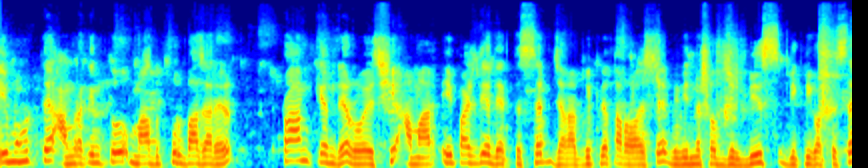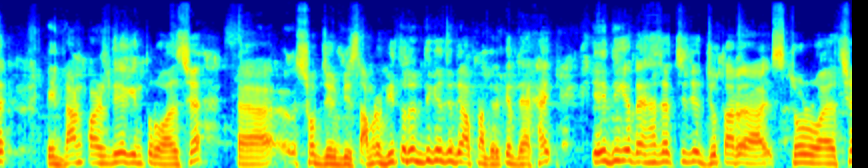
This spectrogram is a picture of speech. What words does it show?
এই মুহূর্তে আমরা কিন্তু মাধবপুর বাজারের প্রাণ কেন্দ্রে রয়েছি। আমার এই পাশ দিয়ে দেখতেছেন যারা বিক্রেতা রয়েছে, বিভিন্ন সবজির বীজ বিক্রি করতেছে, এই ডান পাশ দিয়ে কিন্তু রয়েছে সবজির বীজ। আমরা ভিতরের দিকে যদি আপনাদেরকে দেখাই এই দিকে দেখা যাচ্ছে যে জুতার স্টোর রয়েছে,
